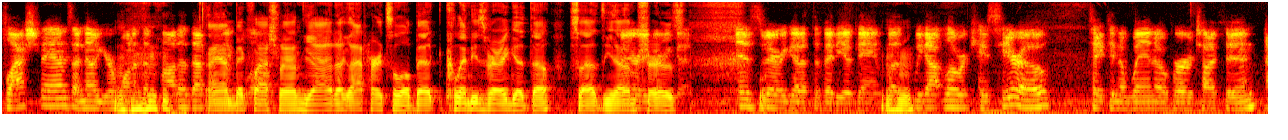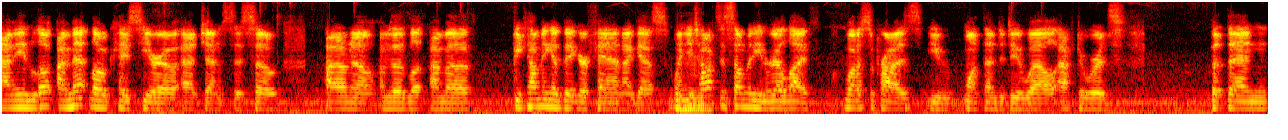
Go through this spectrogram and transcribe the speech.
Flash fans. I know you're one of them, Hada. That's I a am big. Flash fan. Yeah, that, that hurts a little bit. Kalindi's very good though, so that, you know I'm Very, sure it very good. Is very good at the video game, but Mhm. we got lowercase hero taking a win over Typhoon. I mean, lo- I met lowercase hero at Genesis, so I don't know. I'm the I'm a becoming a bigger fan, I guess. When you Mhm. talk to somebody in real life, what a surprise! You want them to do well afterwards, but then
